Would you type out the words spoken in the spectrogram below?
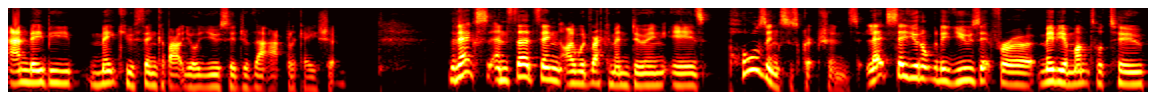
and maybe make you think about your usage of that application. The next and third thing I would recommend doing is pausing subscriptions. Let's say you're not going to use it for a, maybe a month or two.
